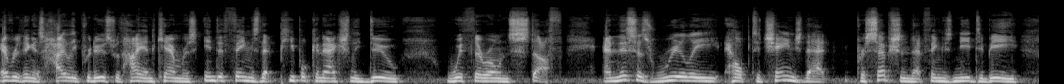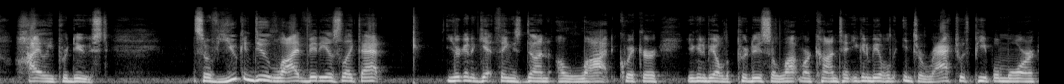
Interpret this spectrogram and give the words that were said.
everything is highly produced with high end cameras into things that people can actually do with their own stuff. And this has really helped to change that perception that things need to be highly produced. So if you can do live videos like that, you're going to get things done a lot quicker. You're going to be able to produce a lot more content. You're going to be able to interact with people more,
